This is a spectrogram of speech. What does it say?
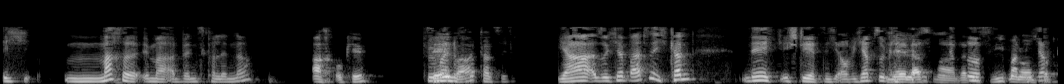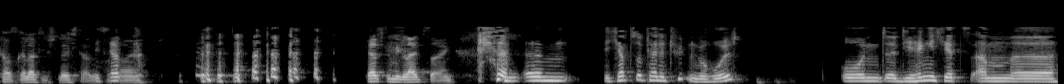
Ich mache immer Adventskalender. Ach, okay. Für Selber, meine tatsächlich. Ja, also ich habe, warte, ich kann, nee, ich, ich stehe jetzt nicht auf. Ich habe so Nee, lass mal. Das so, ist, sieht man auch im hab- Podcast relativ schlecht. Also ich von hab- daher. Kannst du mir gleich zeigen. ähm, ich habe so kleine Tüten geholt und äh, die hänge ich jetzt am äh,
